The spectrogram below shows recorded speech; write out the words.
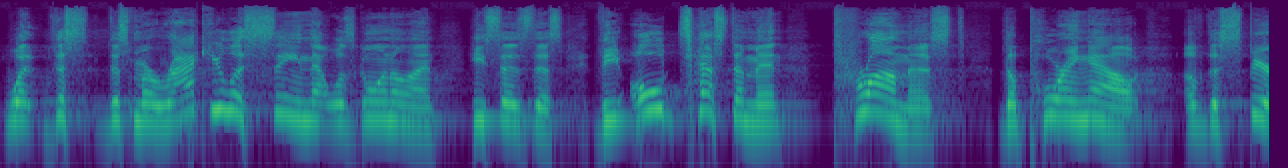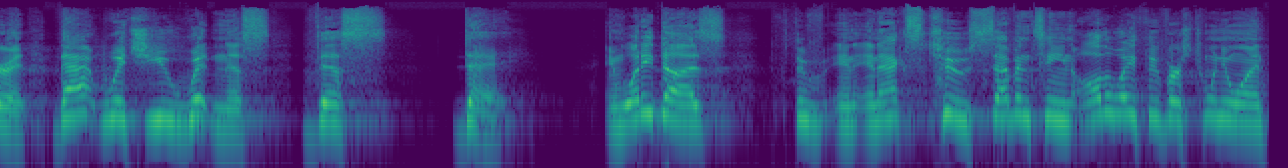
what this, this miraculous scene that was going on, he says this The Old Testament promised the pouring out of the Spirit, that which you witness this day. And what he does through in, in Acts 2 17, all the way through verse 21,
